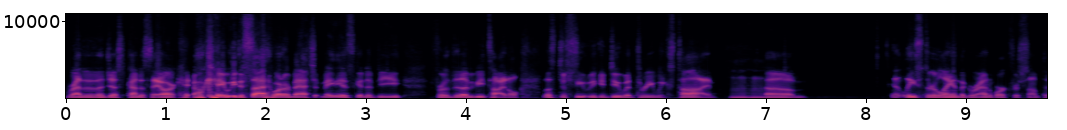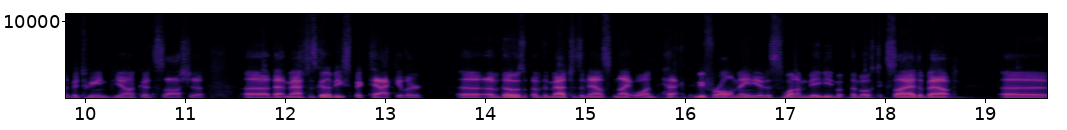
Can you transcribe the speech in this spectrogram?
rather than just kind of say, okay, okay, we decided what our match at Mania is going to be for the WWE title. Let's just see what we can do in three weeks' time. Mhm. Um, at least they're laying the groundwork for something between Bianca and Sasha. Uh, that match is going to be spectacular. Uh, of those of the matches announced night one, heck, maybe for all of Mania, this is one I'm maybe m- the most excited about. Uh,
